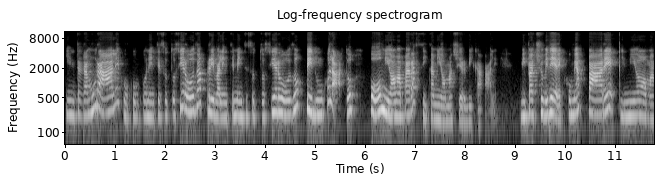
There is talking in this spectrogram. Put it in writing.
intramurale con componente sottosierosa, prevalentemente sottosieroso, peduncolato o mioma parassita, mioma cervicale. Vi faccio vedere come appare il mioma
